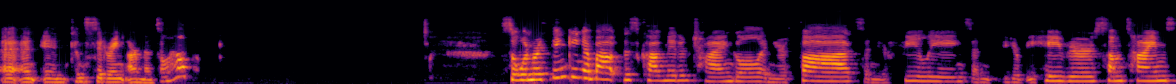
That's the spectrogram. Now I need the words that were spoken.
and in considering our mental health. So when we're thinking about this cognitive triangle and your thoughts and your feelings and your behaviors, sometimes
